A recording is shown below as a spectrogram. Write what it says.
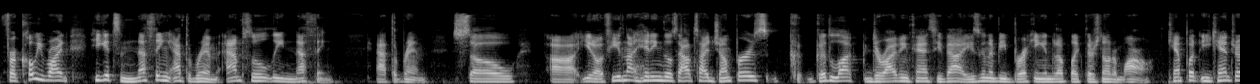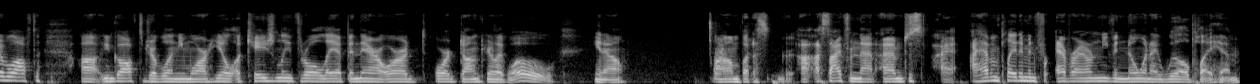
for Kobe Bryant. He gets nothing at the rim, absolutely nothing at the rim. So uh, you know, if he's not hitting those outside jumpers, c- good luck deriving fancy value. He's going to be breaking it up like there's no tomorrow. Can't put he can't dribble off the uh, you can go off the dribble anymore. He'll occasionally throw a layup in there or or dunk. You're like, whoa, you know. Um, but aside from that, I'm just I, I haven't played him in forever. I don't even know when I will play him.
